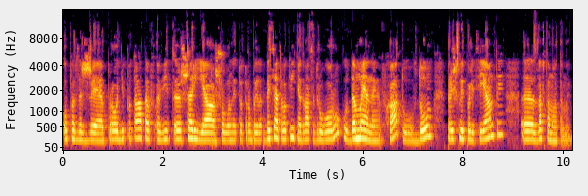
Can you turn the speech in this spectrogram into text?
ОПЗЖ, про депутатів від е, Шарія, що вони тут робили. 10 квітня 22 року до мене в хату, в дом прийшли поліціянти е, з автоматами.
